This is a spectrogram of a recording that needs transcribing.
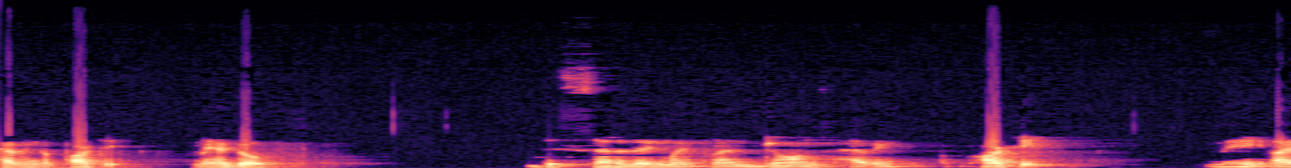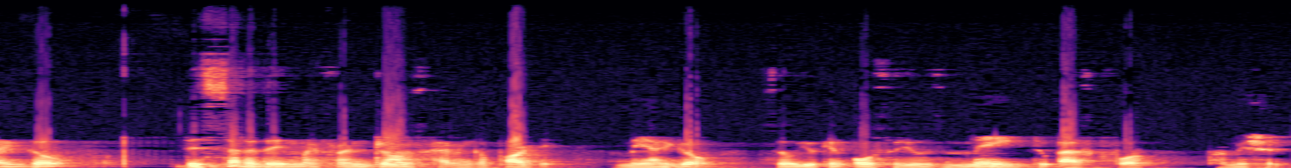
having a party. May I go? This Saturday my friend John's having a party. May I go? This Saturday my friend John's having a party. May I go? So you can also use may to ask for permission.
